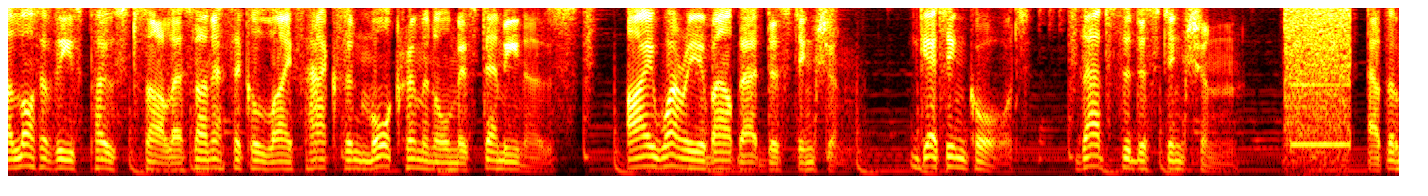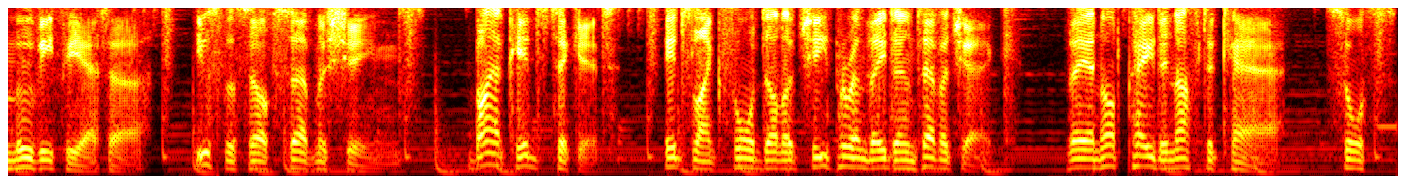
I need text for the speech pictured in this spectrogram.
A lot of these posts are less unethical life hacks and more criminal misdemeanors. I worry about that distinction. Getting caught. That's the distinction. At the movie theater. Use the self-serve machines. Buy a kid's ticket. It's like $4 cheaper and they don't ever check. They are not paid enough to care. Source,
